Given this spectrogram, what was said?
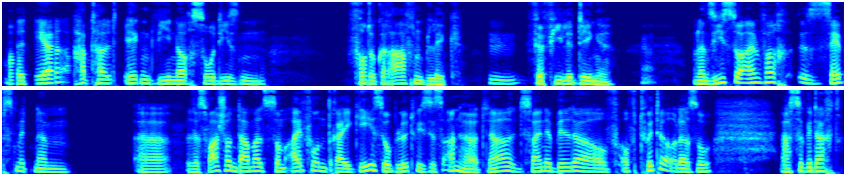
weil der hat halt irgendwie noch so diesen Fotografenblick mhm. für viele Dinge. Ja. Und dann siehst du einfach, selbst mit einem, äh, das war schon damals zum iPhone 3G, so blöd wie es sich anhört, ja, seine Bilder auf, auf Twitter oder so, hast du gedacht,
